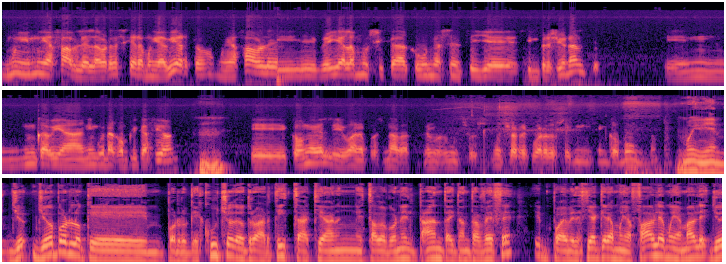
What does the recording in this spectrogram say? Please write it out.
muy muy afable, la verdad es que era muy abierto, muy afable y veía la música con una sencillez impresionante. Y nunca había ninguna complicación eh, con él y bueno pues nada, tenemos muchos muchos recuerdos en, en común. ¿no? Muy bien. Yo, yo por lo que por lo que escucho de otros artistas que han estado con él tantas y tantas veces, eh, pues me decía que era muy afable, muy amable. Yo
